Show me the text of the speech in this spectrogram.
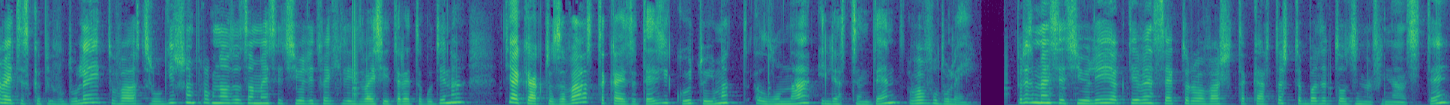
Здравейте, скъпи водолей! Това е астрологична прогноза за месец юли 2023 година. Тя е както за вас, така и за тези, които имат луна или асцендент в водолей. През месец юли активен сектор във вашата карта ще бъде този на финансите.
